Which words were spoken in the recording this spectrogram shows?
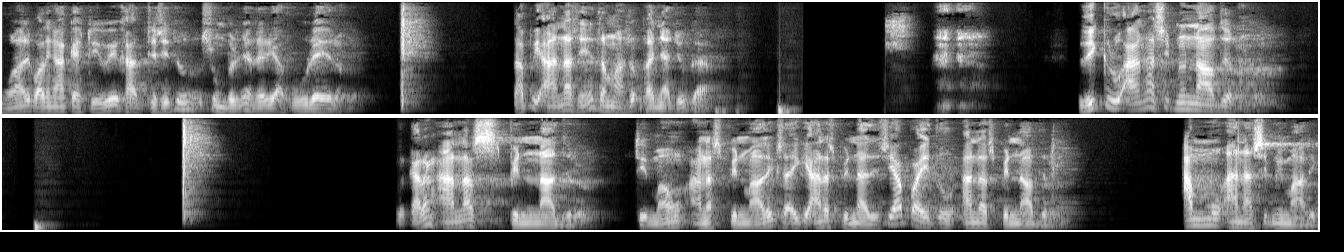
Mulai paling akeh dhewe hadis itu sumbernya dari Abu Hurairah. Tapi Anas ini termasuk banyak juga. Zikru Anas ibn Nadir. Sekarang Anas bin Nadir. Di mau Anas bin Malik, saya ini Anas bin Nadir. Siapa itu Anas bin Nadir? Ammu Anas bin Malik.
